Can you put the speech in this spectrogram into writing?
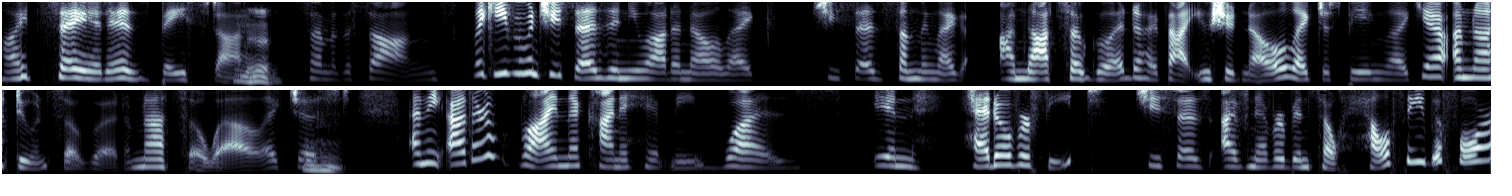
I'd say it is based on Mhm. some of the songs. Like even when she says "and you ought to know," like she says something like, "I'm not so good." I thought you should know. Like just being like, "Yeah, I'm not doing so good. I'm not so well." Like just. And the other line that kind of hit me was in "Head Over Feet." She says, "I've never been so healthy before,"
